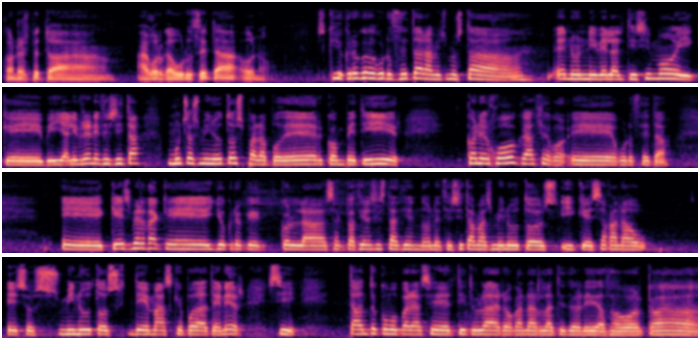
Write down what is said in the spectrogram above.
con respecto a, a Gorka Guruceta o no? Es que yo creo que Guruceta ahora mismo está en un nivel altísimo y que Villalibre necesita muchos minutos para poder competir con el juego que hace eh, Guruceta. Eh, que es verdad que yo creo que con las actuaciones que está haciendo necesita más minutos y que se ha ganado esos minutos de más que pueda tener. Sí, tanto como para ser titular o ganar la titularidad a Gorka,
